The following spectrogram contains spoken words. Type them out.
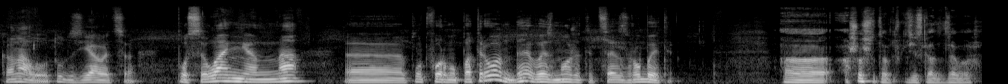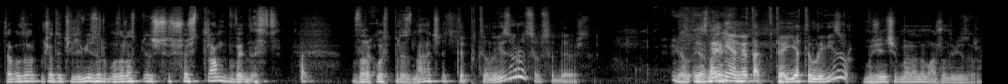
каналу. Тут з'явиться посилання на платформу Patreon, де ви зможете це зробити. А, а що ж там хотів сказати треба? Треба зараз включати телевізор, бо зараз щось, Трамп видасть. Зараз когось призначать. Ти по телевізору це все дивишся? Я, я знаю, Ні, ні, не так. В тебе є телевізор? Між іншим, в мене немає телевізора.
